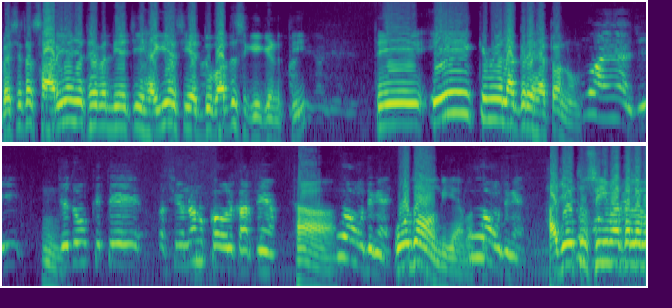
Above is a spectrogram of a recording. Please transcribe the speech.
ਵੈਸੇ ਤਾਂ ਸਾਰੀਆਂ ਜਥੇਬੰਦੀਆਂ 'ਚ ਹੀ ਹੈਗੀਆਂ ਸੀ ਇਦੋਂ ਵੱਧ ਸੀਗੀ ਗਿਣਤੀ। ਤੇ ਇਹ ਕਿਵੇਂ ਲੱਗ ਰਿਹਾ ਤੁਹਾਨੂੰ? ਉਹ ਆਏ ਆ ਜੀ। ਜਦੋਂ ਕਿਤੇ ਅਸੀਂ ਉਹਨਾਂ ਨੂੰ ਕਾਲ ਕਰਦੇ ਆ ਹਾਂ। ਉਹ ਆਉਂਦੀਆਂ। ਉਦੋਂ ਆਉਂਦੀਆਂ ਉਹ ਮਤਲਬ। ਆਉਂਦੀਆਂ। ਹਜੇ ਤੁਸੀਂ ਮਤਲਬ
